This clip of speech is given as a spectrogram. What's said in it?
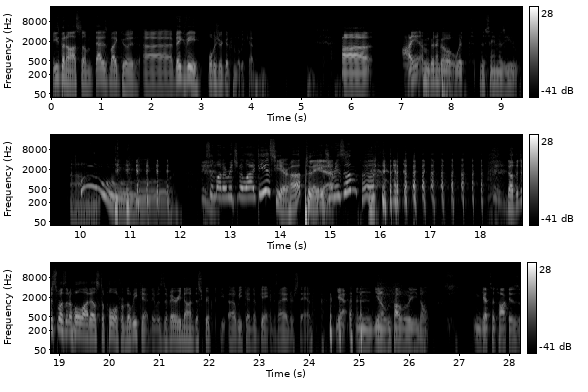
He's been awesome. That is my good. Uh, Big V, what was your good from the weekend? Uh, I am gonna go with the same as you. Um, Ooh. Some unoriginal ideas here, huh? Plagiarism? Huh? no, there just wasn't a whole lot else to pull from the weekend. It was a very nondescript uh, weekend of games, I understand. yeah, and you know, we probably don't get to talk as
